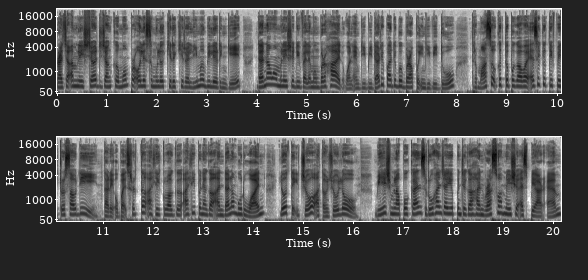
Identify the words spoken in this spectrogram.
Kerajaan Malaysia dijangka memperoleh semula kira-kira 5 bilion ringgit dana wang Malaysia Development Berhad 1MDB daripada beberapa individu termasuk Ketua Pegawai Eksekutif Petro Saudi, Tarikh Obat serta Ahli Keluarga Ahli Perniagaan Dalam Buruan, Lo Tek Jo atau Jolo. BH melaporkan Suruhanjaya Pencegahan Rasuah Malaysia SPRM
